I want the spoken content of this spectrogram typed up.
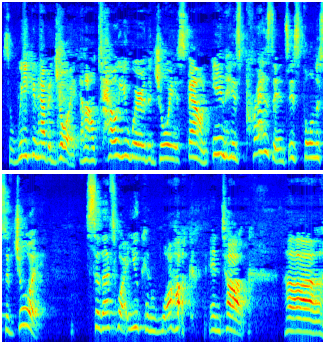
So we can have a joy. And I'll tell you where the joy is found. In his presence is fullness of joy. So that's why you can walk and talk. Uh,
